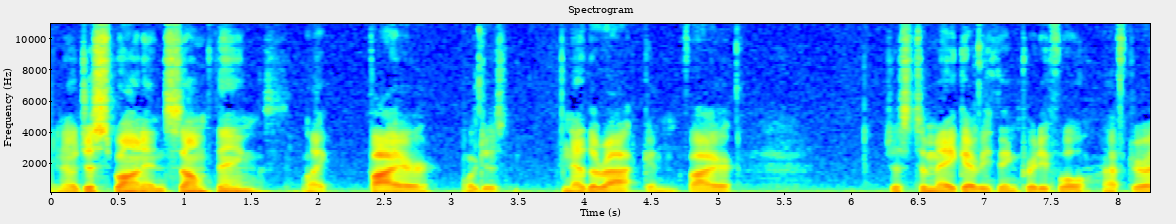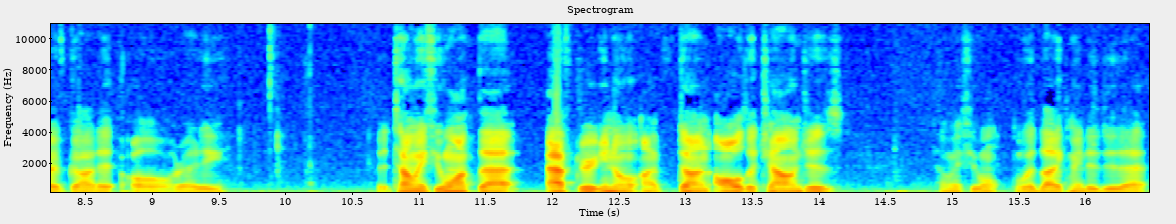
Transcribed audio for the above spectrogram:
you know, just spawn in some things, like fire or just netherrack and fire just to make everything pretty full after I've got it all ready. But tell me if you want that after you know I've done all the challenges. Tell me if you want, would like me to do that.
